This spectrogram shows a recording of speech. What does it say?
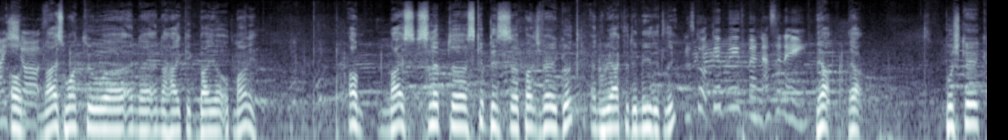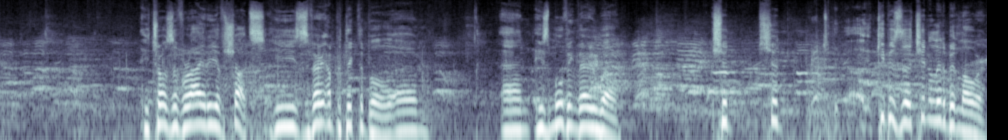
Nice Oh, shot. nice one two uh, and, a, and a high kick by uh, Otmani. Oh, nice slipped, uh, skipped his uh, punch very good and reacted immediately. He's got good movement, hasn't he? Yeah, yeah. Push kick. He throws a variety of shots. He's very unpredictable, um, and he's moving very well. Should should uh, keep his uh, chin a little bit lower.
